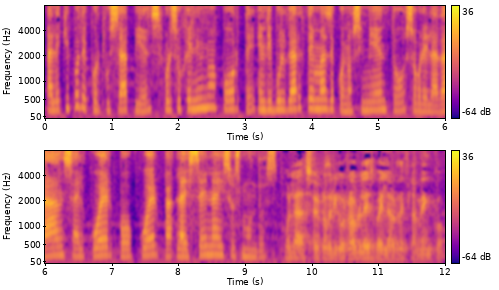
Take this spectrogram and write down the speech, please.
al equipo de Corpus Sapiens por su genuino aporte en divulgar temas de conocimiento sobre la danza, el cuerpo, cuerpa, la escena y sus mundos. Hola, soy Rodrigo Robles, bailador de flamenco.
